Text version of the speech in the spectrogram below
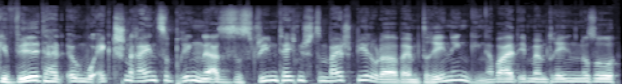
gewillt, halt irgendwo Action reinzubringen, ne? Also so streamtechnisch zum Beispiel oder beim Training, ging aber halt eben beim Training nur so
